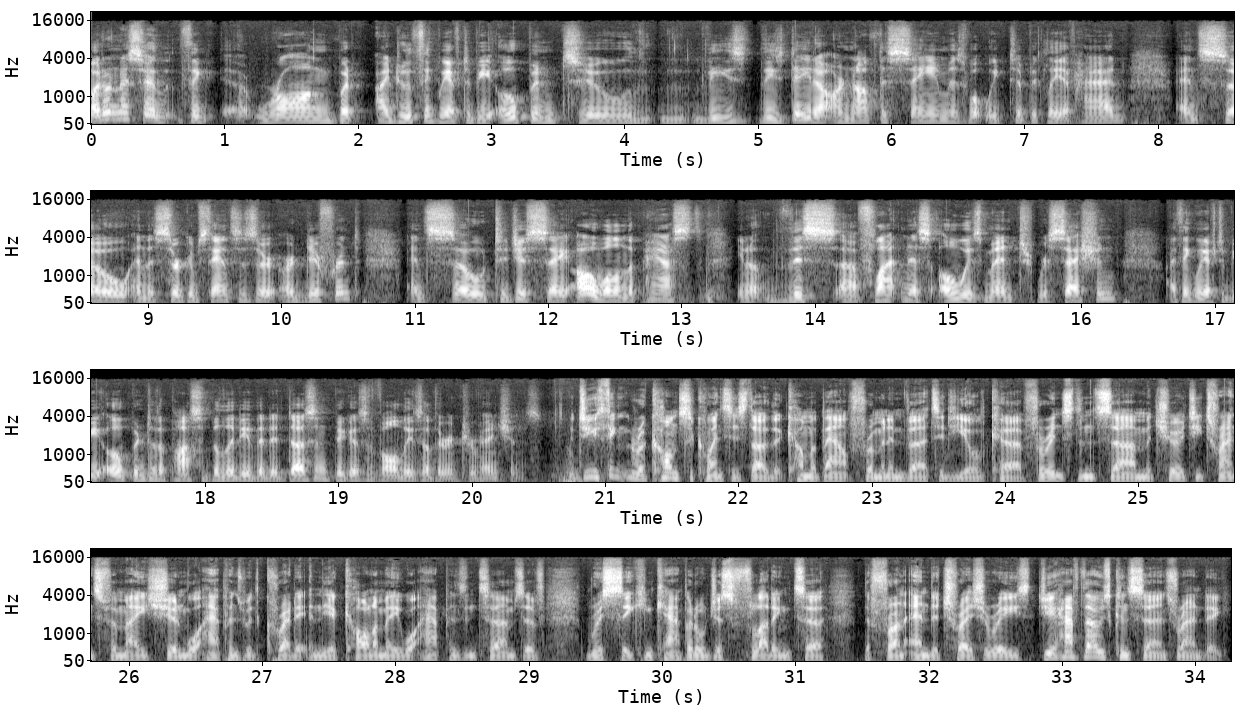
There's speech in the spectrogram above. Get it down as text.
Well, I don't necessarily think uh, wrong, but I do think we have to be open to th- these these data are not the same as what we typically have had, and so and the circumstances are, are different, and so to just say, oh well, in the past, you know, this uh, flatness always meant recession. I think we have to be open to the possibility that it doesn't because of all these other interventions. Do you think there are consequences, though, that come about from an inverted yield curve? For instance, uh, maturity transformation, what happens with credit in the economy, what happens in terms of risk seeking capital just flooding to the front end of treasuries? Do you have those concerns, Randy?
